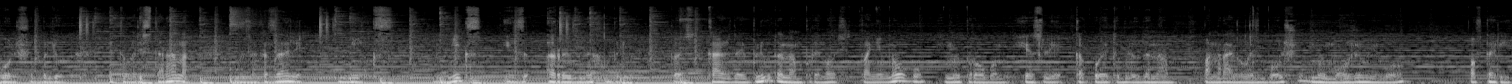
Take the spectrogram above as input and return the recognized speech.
больше блюд этого ресторана, мы заказали микс. Микс из рыбных блюд. То есть каждое блюдо нам приносит понемногу, и мы пробуем. Если какое-то блюдо нам понравилось больше, мы можем его повторить.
